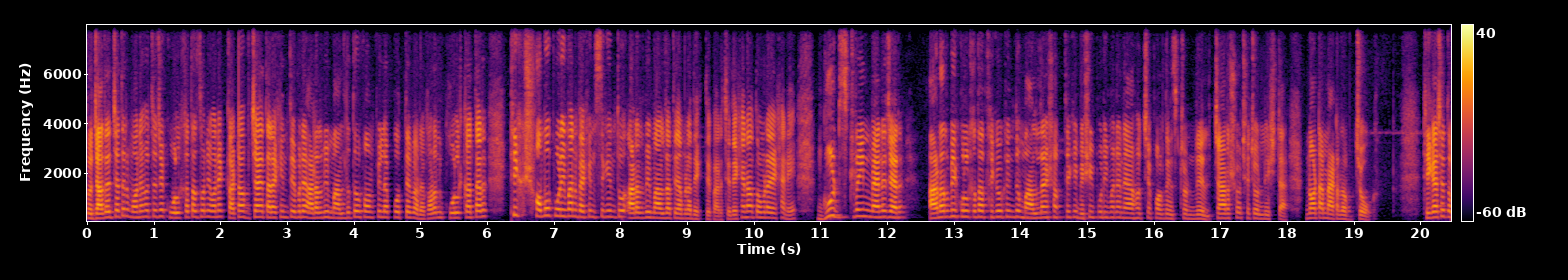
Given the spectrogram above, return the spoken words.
তো যাদের যাদের মনে হচ্ছে যে কলকাতা জোনে অনেক কাট অফ যায়, তারা কিন্তু এবারে আরআরবি মালদাতেও ফর্ম ফিল আপ করতে পারে কারণ কলকাতার ঠিক সম পরিমাণ ভ্যাকেন্সি কিন্তু আরআরবি মালদাতে আমরা দেখতে পারছি। দেখে নাও তোমরা এখানে good stream manager RRB Kolkata থেকেও কিন্তু মালদায় সব থেকে বেশি পরিমাণে নেওয়া হচ্ছে ফর দ্য ইস্টার্ন রেল চারশো ছেচল্লিশটা। Not a matter of joke ঠিক আছে? তো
